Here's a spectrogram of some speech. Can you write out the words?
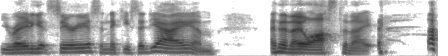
You ready to get serious? And Nikki said, Yeah, I am. And then they lost tonight. well,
